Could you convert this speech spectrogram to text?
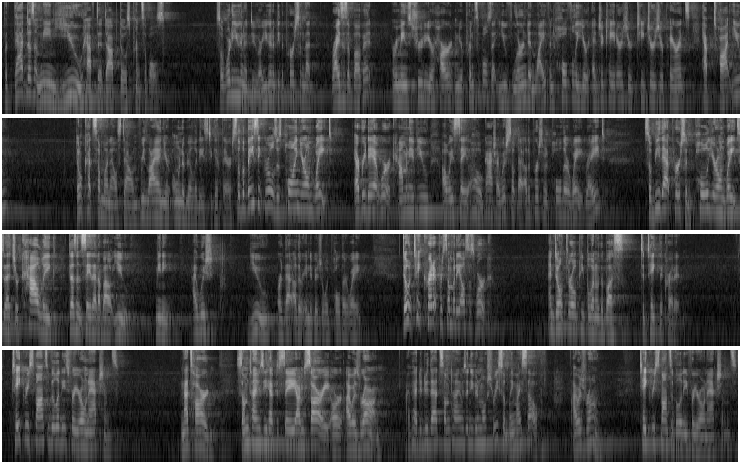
but that doesn't mean you have to adopt those principles. So, what are you going to do? Are you going to be the person that rises above it and remains true to your heart and your principles that you've learned in life, and hopefully your educators, your teachers, your parents have taught you? Don't cut someone else down. Rely on your own abilities to get there. So, the basic rules is pulling your own weight every day at work. How many of you always say, oh gosh, I wish that other person would pull their weight, right? So, be that person. Pull your own weight so that your colleague doesn't say that about you. Meaning, I wish you or that other individual would pull their weight. Don't take credit for somebody else's work. And don't throw people under the bus to take the credit. Take responsibilities for your own actions. And that's hard. Sometimes you have to say, I'm sorry, or I was wrong. I've had to do that sometimes, and even most recently myself. I was wrong. Take responsibility for your own actions.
